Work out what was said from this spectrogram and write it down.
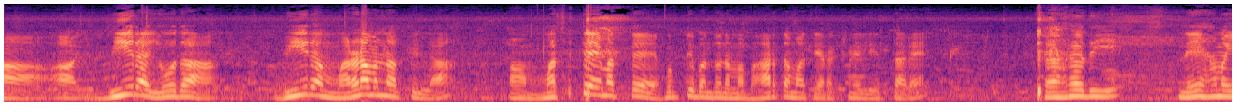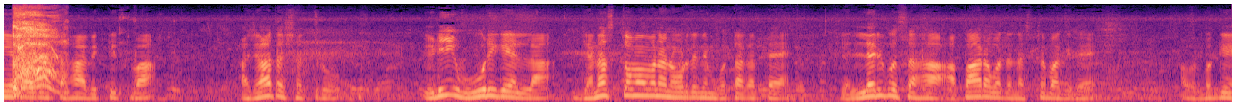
ಆ ವೀರ ಯೋಧ, ವೀರ ಮರಣವನ್ನು ಅಪ್ಪಿಲ್ಲ. ಮತ್ತೆ ಮತ್ತೆ ಹುಟ್ಟಿ ಬಂದು ನಮ್ಮ ಭಾರತ ಮಾತೆಯ ರಕ್ಷಣೆಯಲ್ಲಿ ಇರ್ತಾರೆ. ಸಹೃದಿ ಸ್ನೇಹಮಯವಾದಂತಹ ವ್ಯಕ್ತಿತ್ವ ಅಜಾತಶತ್ರು ಇಡೀ ಊರಿಗೆ ಎಲ್ಲ ಜನಸ್ತೋಮವನ್ನು ನೋಡಿದ್ರೆ ನಿಮ್ಗೆ ಗೊತ್ತಾಗುತ್ತೆ. ಎಲ್ಲರಿಗೂ ಸಹ ಅಪಾರವಾದ ನಷ್ಟವಾಗಿದೆ. ಅವ್ರ ಬಗ್ಗೆ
